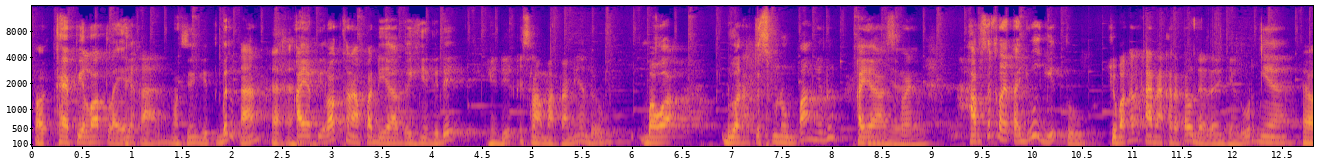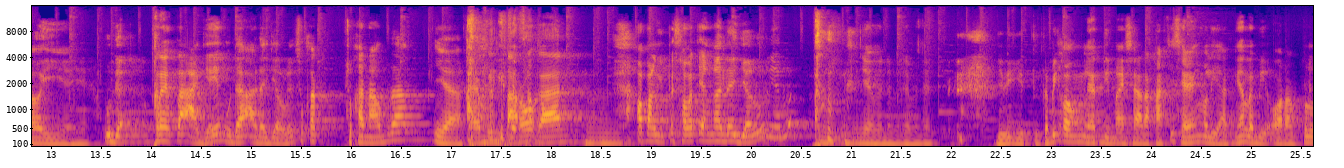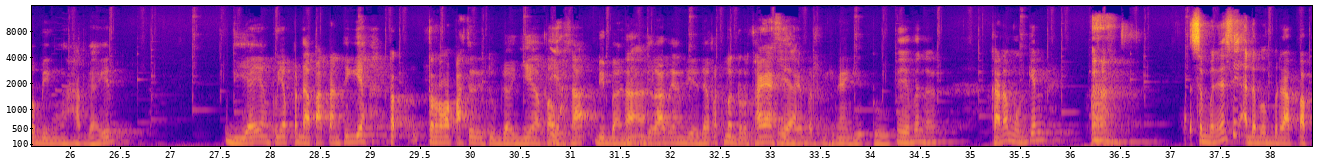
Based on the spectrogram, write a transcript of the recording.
Oh, kayak pilot lah ya. Iya kan, maksudnya gitu, bener kan? Kayak pilot kenapa dia gajinya gede? Ya dia keselamatannya dong. Bawa 200 penumpang itu kayak Iya. kere- harusnya kereta juga gitu. Cuma kan karena kereta udah ada jalurnya. Oh iya iya. Udah kereta aja yang udah ada jalurnya suka suka nabrak. Iya kayak Bintaro kan. Hmm. Apalagi pesawat yang nggak ada jalurnya, Mbak. Iya benar benar benar. Jadi gitu. Tapi kalau ngeliat di masyarakat sih saya ngelihatnya lebih orang tuh lebih menghargain dia yang punya pendapatan tinggi ya ter- terlepas dari itu gaji apa Iya. usaha dibanding Ah. gelar yang dia dapat menurut saya sih Iya. saya berpikirnya gitu. Iya benar. Karena mungkin sebenarnya sih ada beberapa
